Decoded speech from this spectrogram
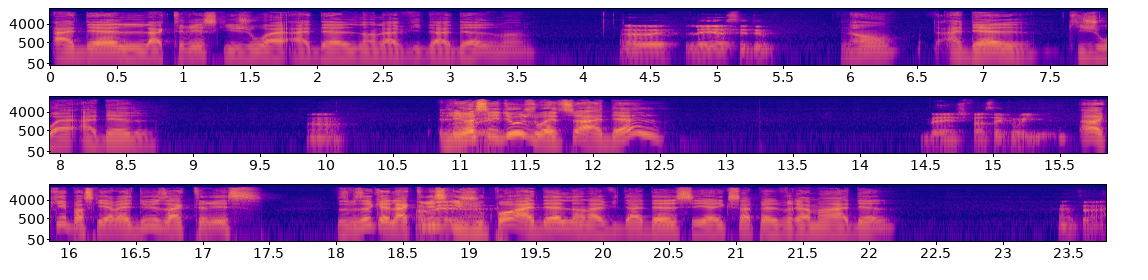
Adèle, l'actrice qui jouait Adèle dans la vie d'Adèle, man. Ah ouais, Léa Seydoux? Non, Adèle qui jouait Adèle. Oh. Léa. Seydoux jouait-tu à Adèle? Ben, je pensais que oui. Ah, ok, parce qu'il y avait deux actrices. Ça veut dire que l'actrice Ah, mais, qui joue euh, pas Adèle dans la vie d'Adèle, c'est elle qui s'appelle vraiment Adèle? Attends.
